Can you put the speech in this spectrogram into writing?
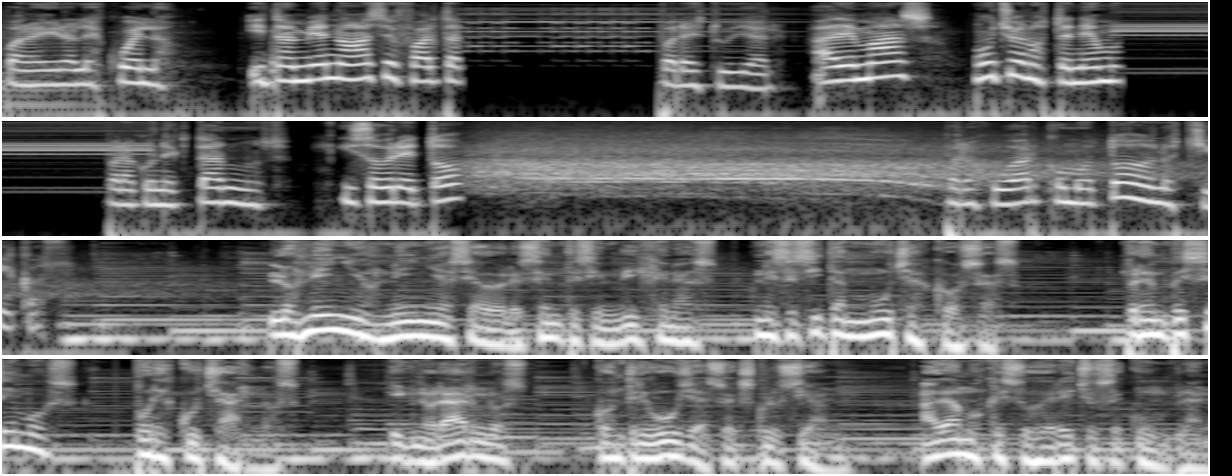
para ir a la escuela y también nos hace falta para estudiar. Además, muchos nos tenemos para conectarnos y sobre todo para jugar como todos los chicos. Los niños, niñas y adolescentes indígenas necesitan muchas cosas, pero empecemos por escucharlos. Ignorarlos contribuye a su exclusión. Hagamos que sus derechos se cumplan.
